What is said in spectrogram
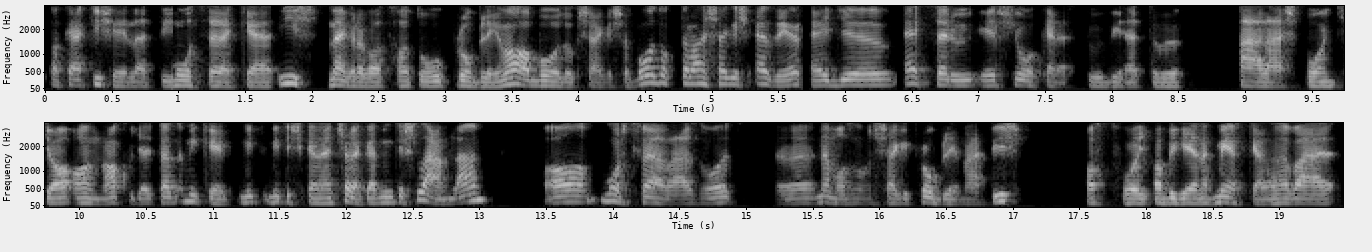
akár kísérleti módszerekkel is megragadható probléma, a boldogság és a boldogtalanság, és ezért egy egyszerű és jól keresztül vihető álláspontja annak, hogy tehát mit, mit, mit is kellene cselekednünk, és lámlám a most felvázolt nem azonossági problémát is, azt, hogy Abigailnek miért kellene vár,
